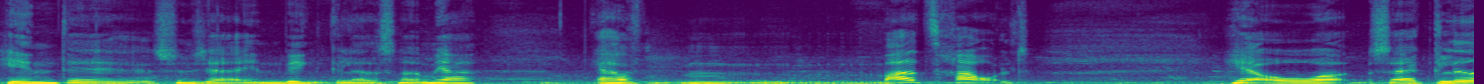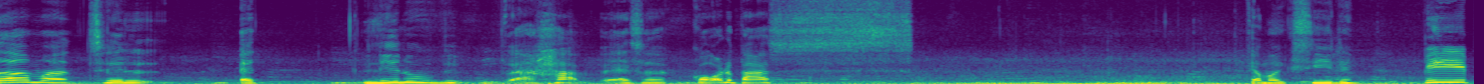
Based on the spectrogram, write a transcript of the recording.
hente, synes jeg, en vinkel eller sådan noget. Men jeg, jeg har haft meget travlt herover, så jeg glæder mig til, lige nu vi har, altså, går det bare... Jeg må ikke sige det. Bip,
